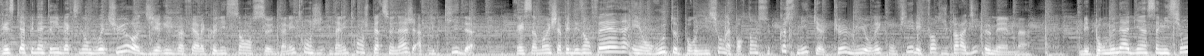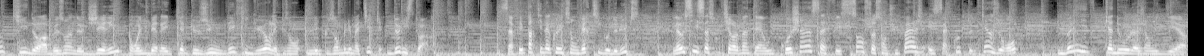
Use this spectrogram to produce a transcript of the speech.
Rescapé d'un terrible accident de voiture, Jerry va faire la connaissance d'un étrange, personnage appelé Kid, récemment échappé des enfers et en route pour une mission d'importance cosmique que lui auraient confié les forces du paradis eux-mêmes. Mais pour mener à bien sa mission, Kid aura besoin de Jerry pour libérer quelques-unes des figures les plus, emblématiques de l'histoire. Ça fait partie de la collection Vertigo Deluxe, Là aussi, ça sortira le 21 août prochain, ça fait 168 pages et ça coûte 15 euros. Une bonne idée de cadeau là, j'ai envie de dire.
